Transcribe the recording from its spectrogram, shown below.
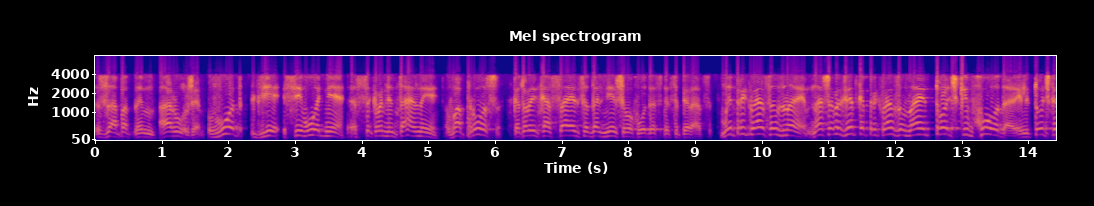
западным оружием? Вот где сегодня сакраментальный вопрос, который касается дальнейшего хода спецоперации. Мы прекрасно знаем, наша разведка прекрасно знает точки входа или точки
